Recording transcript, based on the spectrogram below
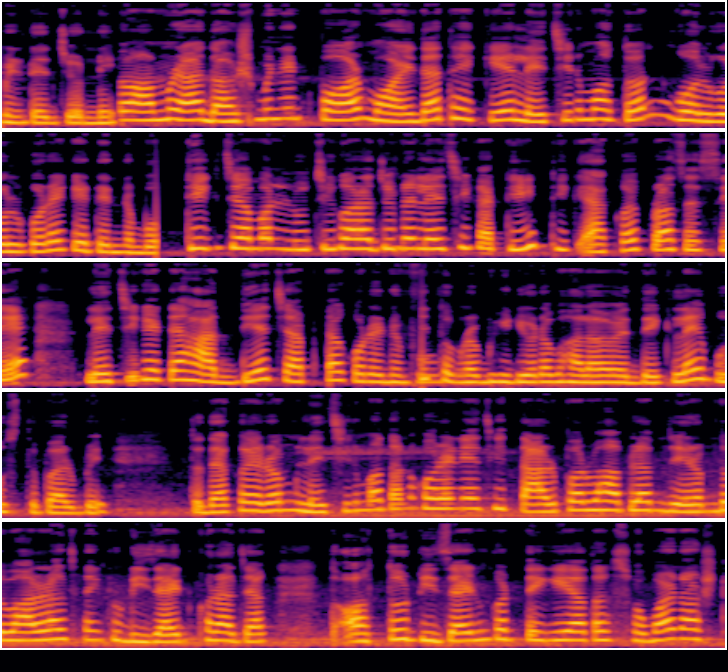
মিনিটের জন্য। তো আমরা দশ মিনিট পর ময়দা থেকে লেচির মতন গোল গোল করে কেটে নেব। ঠিক যেমন লুচি করার জন্য লেচি কাটি, ঠিক একই প্রসেসে লেচি কেটে হাত দিয়ে চ্যাপটা করে নেব। তোমরা ভিডিওটা ভালোভাবে দেখলেই বুঝতে পারবে। তো দেখো, এরম লেচির মতন করে নিয়েছি। তারপর ভাবলাম যে এরম তো ভালো লাগছে না, একটু ডিজাইন করা যাক। তো অত ডিজাইন করতে গিয়ে অত সময় নষ্ট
